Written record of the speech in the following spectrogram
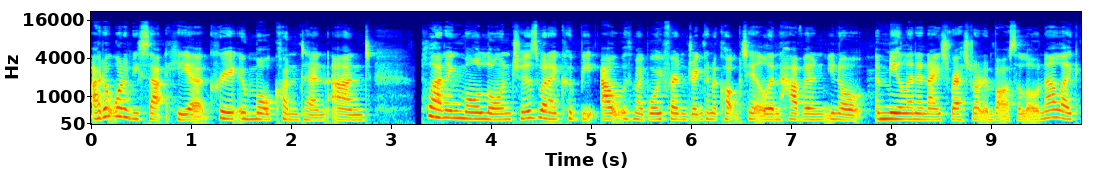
I don't want to be sat here creating more content and planning more launches when I could be out with my boyfriend drinking a cocktail and having, you know, a meal in a nice restaurant in Barcelona. Like,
